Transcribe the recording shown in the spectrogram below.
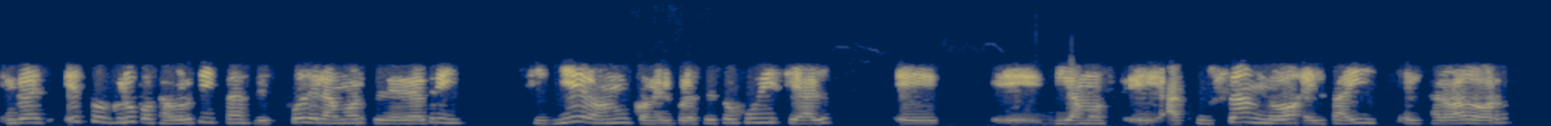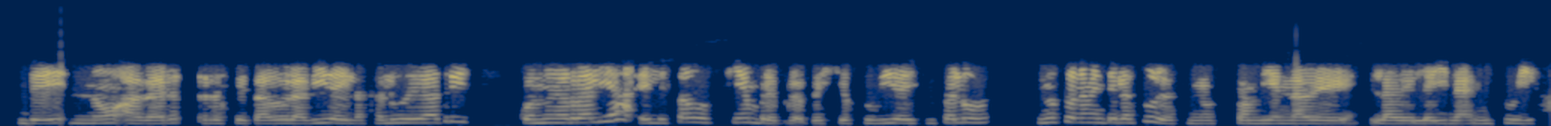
Entonces, estos grupos abortistas, después de la muerte de Beatriz, siguieron con el proceso judicial, eh, eh, digamos, eh, acusando el país, El Salvador, de no haber respetado la vida y la salud de Beatriz, cuando en realidad el Estado siempre protegió su vida y su salud, no solamente la suya, sino también la de, la de Leila y su hija.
